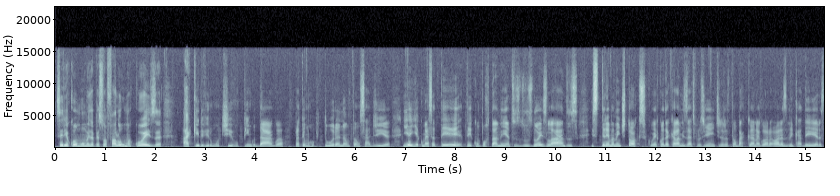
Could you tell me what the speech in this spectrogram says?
seria comum, mas a pessoa falou uma coisa, aquele vira um motivo, pingo d'água para ter uma ruptura não tão sadia. E aí começa a ter, ter comportamentos dos dois lados extremamente tóxico. É quando aquela amizade fala assim, gente, já tão bacana agora, olha as brincadeiras.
